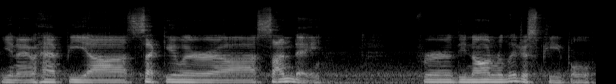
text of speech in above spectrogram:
you know, happy uh, secular uh, Sunday for the non-religious people.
